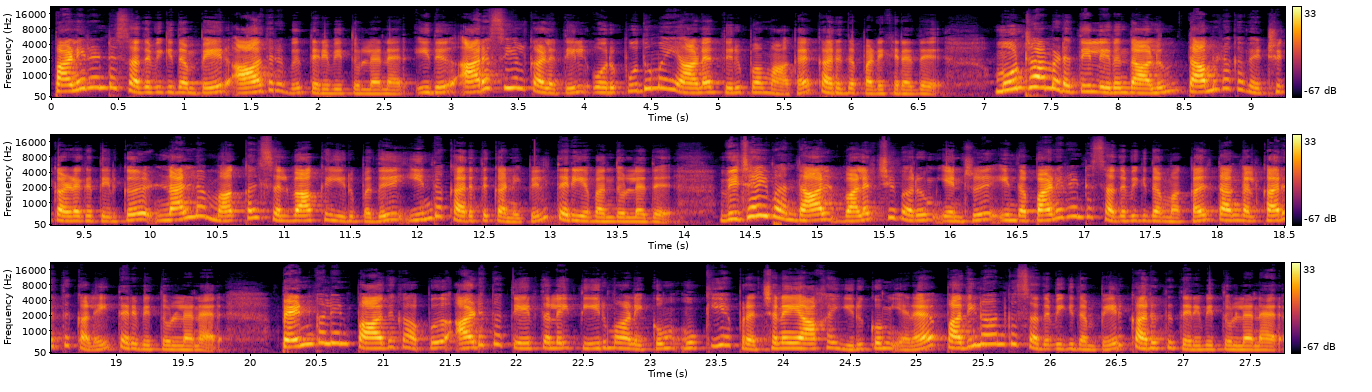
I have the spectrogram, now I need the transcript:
பனிரெண்டு சதவிகிதம் பேர் ஆதரவு தெரிவித்துள்ளனர். இது அரசியல் களத்தில் ஒரு புதுமையான திருப்பமாக கருதப்படுகிறது. மூன்றாம் இடத்தில் இருந்தாலும் தமிழக வெற்றிக் கழகத்திற்கு நல்ல மக்கள் செல்வாக்கு இருப்பது இந்த கருத்து கணிப்பில் தெரிய வந்துள்ளது விஜய் வந்தால் வளர்ச்சி வரும் என்று இந்த பனிரெண்டு சதவிகித மக்கள் தங்கள் கருத்துக்களை தெரிவித்துள்ளனர். பெண்களின் பாதுகாப்பு அடுத்த தேர்தலை தீர்மானிக்கும் முக்கிய பிரச்சனையாக இருக்கும் என பதினான்கு சதவிகிதம் பேர் கருத்து தெரிவித்துள்ளனர்.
